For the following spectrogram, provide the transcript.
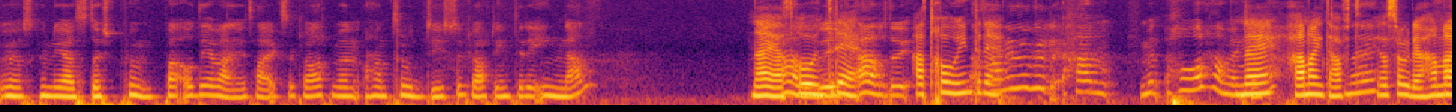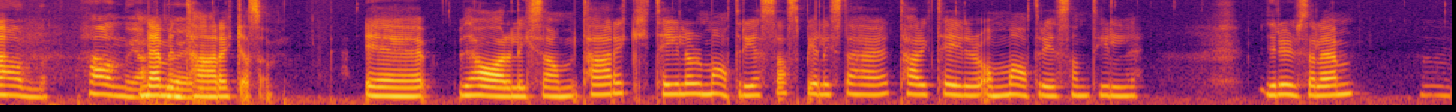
vem som kunde göra störst pumpa och det vann ju Tarek såklart men han trodde ju såklart inte det innan. Nej jag tror inte det. Aldrig. Jag tror inte Alltså, det. Han men har han verkligen? Nej, han har inte haft. Nej. Jag såg det. Han har, Han, han är nej men aktuell. Tarek alltså. Eh, vi har liksom Tarek Taylor matresa spellista här. Tarek Taylor om matresan till Jerusalem. Mm.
